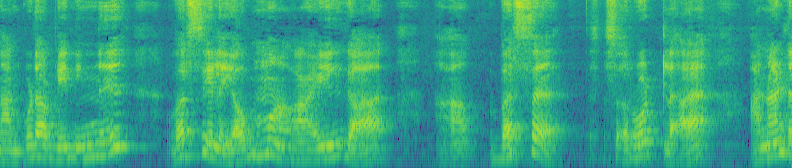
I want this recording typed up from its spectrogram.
நான் கூட அப்படியே நின்று வரிசையில் எம்மா அழகாக வரிசை ரோட்டில் அண்ணாண்ட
